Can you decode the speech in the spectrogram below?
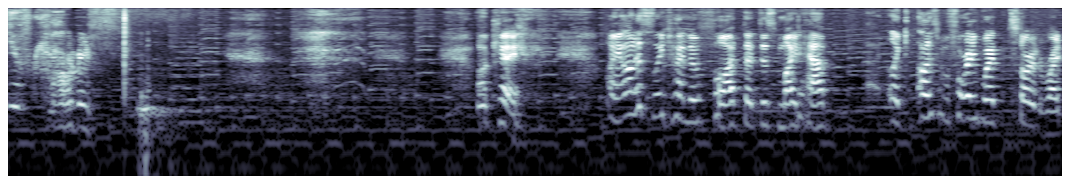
You've gotta be. Okay, I honestly kind of thought that this might happen. Like, honestly, before I went started right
